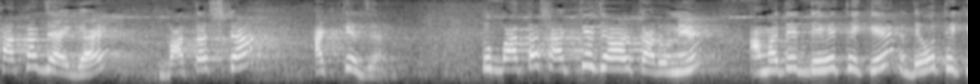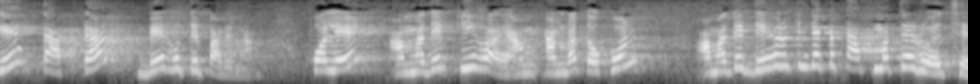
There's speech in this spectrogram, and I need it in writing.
ফাঁকা জায়গায় বাতাসটা আটকে যায়। তো বাতাস আটকে যাওয়ার কারণে আমাদের দেহ থেকে দেহ থেকে তাপটা বের হতে পারে না। ফলে আমাদের কি হয়? আমরা তখন, আমাদের দেহের কিন্তু একটা তাপমাত্রা রয়েছে।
